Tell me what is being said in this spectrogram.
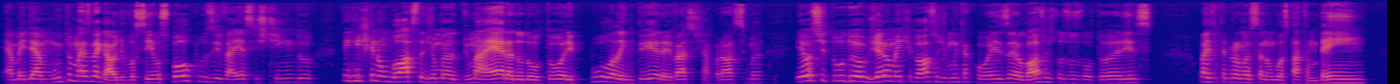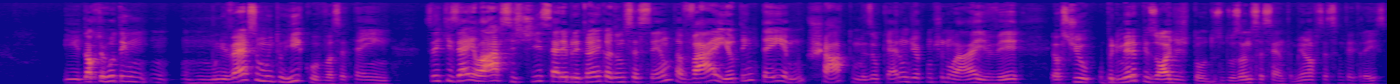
É uma ideia muito mais legal de você ir aos poucos e vai assistindo. Tem gente que não gosta de uma, de uma era do doutor e pula ela inteira e vai assistir a próxima. Eu assisti tudo, eu geralmente gosto de muita coisa, eu gosto de todos os doutores mas não tem problema você não gostar também. E Doctor Who tem um, um, um universo muito rico, você tem... Se você quiser ir lá assistir série britânica dos anos 60, vai, eu tentei, é muito chato, mas eu quero um dia continuar e ver. Eu assisti o, primeiro episódio de todos, dos anos 60, 1963.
